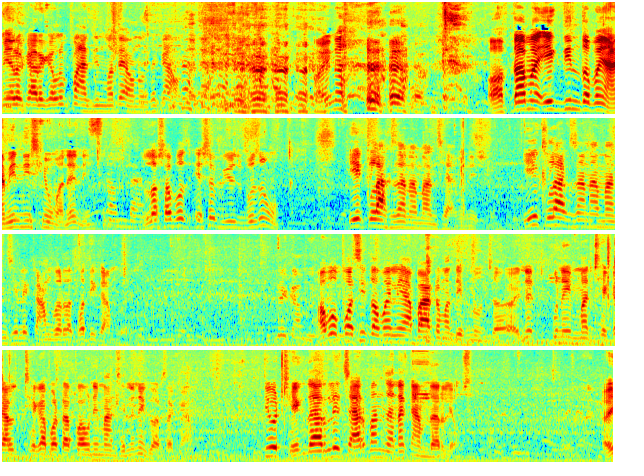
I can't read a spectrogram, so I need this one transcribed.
मेरो कार्यकालमा पाँच दिन मात्रै आउनुहुन्छ कहाँ हुन्छ? होइन? हप्तामा एक दिन तपाईँ हामी निस्क्यौँ भने नि ल सपोज यसो बुझ बुझौँ एक लाखजना मान्छे हामी निस्क्यौँ। एक लाखजना मान्छेले काम गर्दा कति काम गर्यो? अब पछि तपाईँले यहाँ बाटोमा देख्नुहुन्छ होइन? कुनै मा ठेका ठेकापट्टा पाउने मान्छेले नै गर्छ काम। त्यो ठेकदारले चार पाँचजना कामदार ल्याउँछ है?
